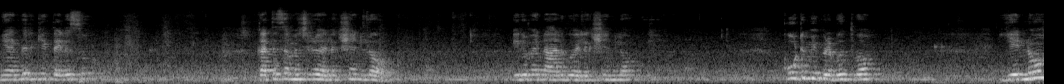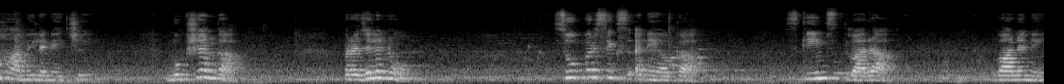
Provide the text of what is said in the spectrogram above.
మీ అందరికీ తెలుసు. గత సంవత్సరం ఎలక్షన్లో ఇరవై నాలుగు ఎలక్షన్లో కూటమి ప్రభుత్వం ఎన్నో హామీలను ఇచ్చి ముఖ్యంగా ప్రజలను సూపర్ సిక్స్ అనే ఒక స్కీమ్స్ ద్వారా వాళ్ళని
